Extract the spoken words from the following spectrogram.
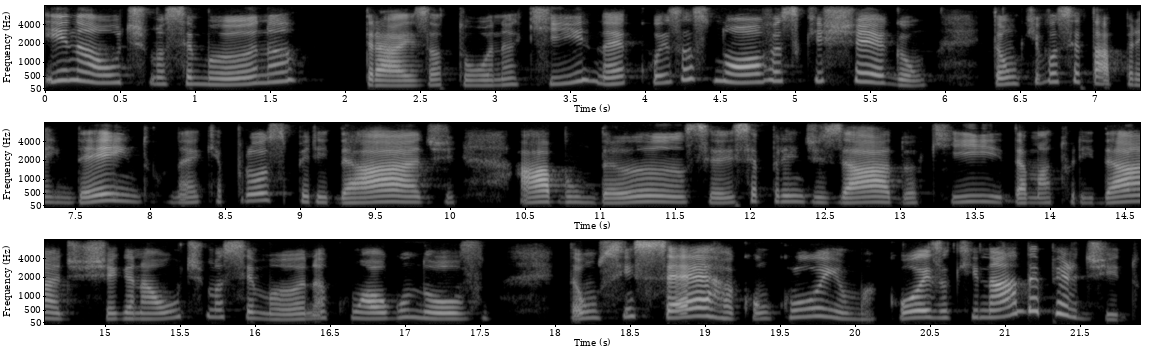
e na última semana, traz à tona aqui, né, coisas novas que chegam. Então o que você está aprendendo, né, que a prosperidade, a abundância, esse aprendizado aqui da maturidade, chega na última semana com algo novo. Então se encerra, conclui uma coisa que nada é perdido,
